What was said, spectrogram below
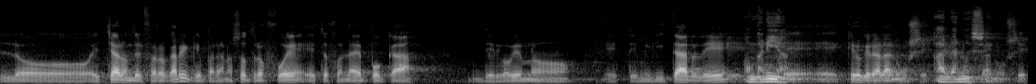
lo echaron del ferrocarril, que para nosotros fue, esto fue en la época del gobierno este, militar de... Onganía. Eh, eh, creo que era Lanuse. Ah, Lanuse. Lanuse.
